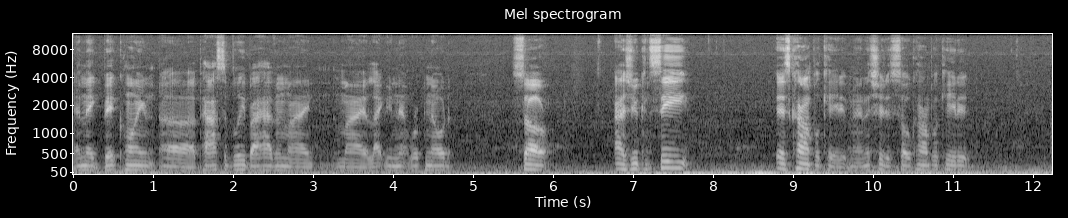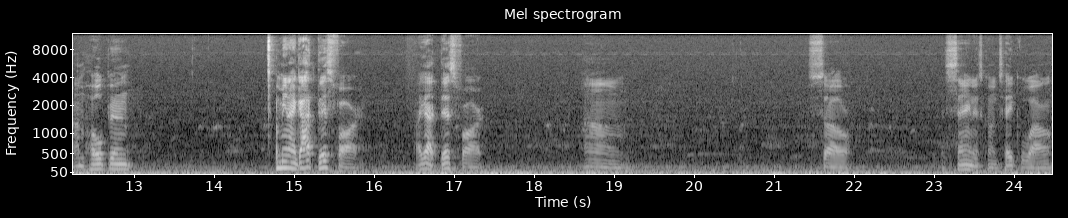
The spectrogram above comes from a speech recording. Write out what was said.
and make Bitcoin uh, passively by having my my Lightning Network node. So as you can see, it's complicated, man. This shit is so complicated. I'm hoping I mean, I got this far. I got this far. Um, so, it's saying it's going to take a while.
